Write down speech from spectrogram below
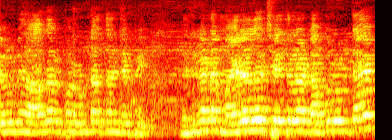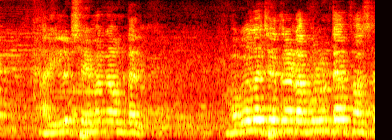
ఎవరి మీద ఆధారపడి ఉండొద్దని చెప్పి. ఎందుకంటే మహిళల చేతిలో డబ్బులు ఉంటే ఆ ఇల్లు క్షేమంగా ఉంటుంది. మగవాళ్ళ చేతిలో డబ్బులు ఉంటే ఫస్ట్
